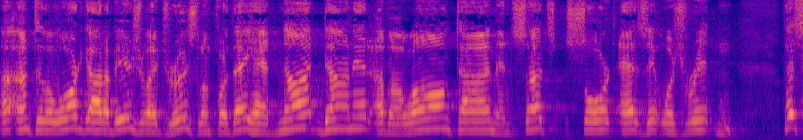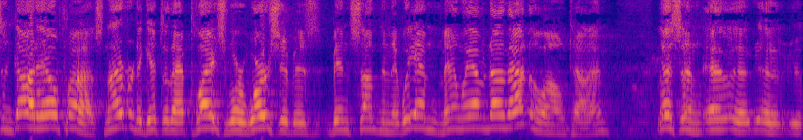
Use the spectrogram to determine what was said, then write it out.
uh, unto the Lord God of Israel at Jerusalem, for they had not done it of a long time in such sort as it was written. Listen, God help us never to get to that place where worship has been something that we haven't, man, we haven't done that in a long time. Listen, uh, uh, uh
